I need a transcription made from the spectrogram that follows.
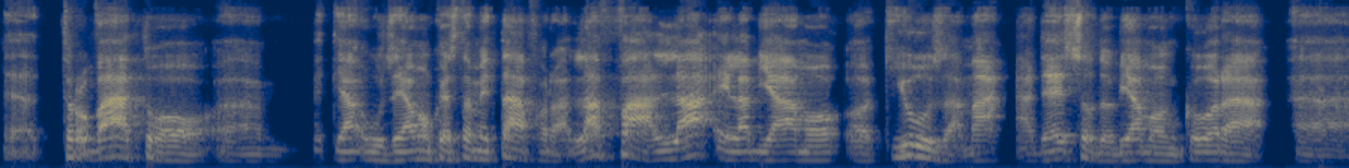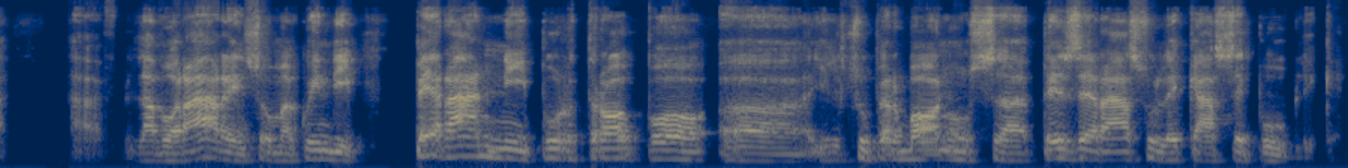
eh, trovato, eh, mettiamo, usiamo questa metafora, la falla e l'abbiamo eh, chiusa, ma adesso dobbiamo ancora eh, lavorare, insomma, quindi per anni purtroppo uh, il super bonus peserà sulle casse pubbliche.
